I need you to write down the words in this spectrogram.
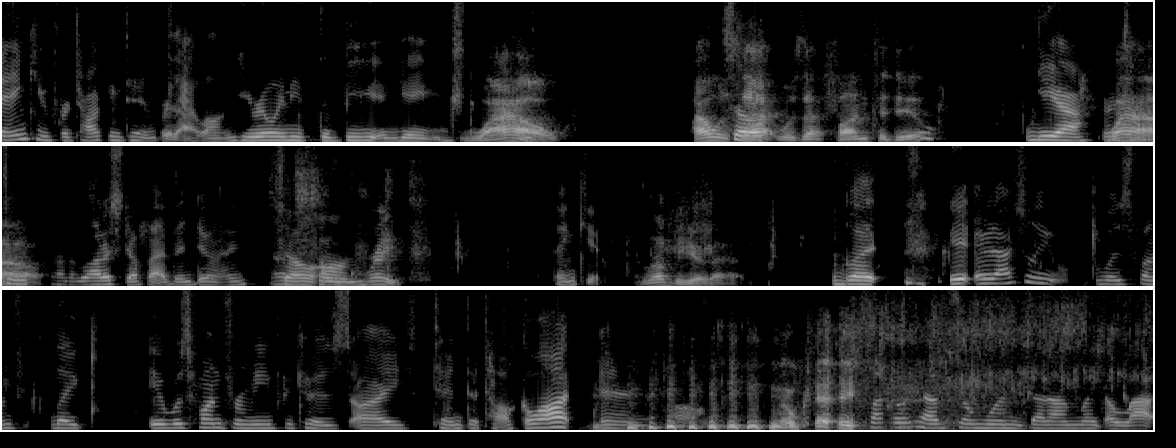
"Thank you for talking to him for that long. He really needs to be engaged." Wow. How was so, that? Was that fun to do? Yeah, I wow. talked to him about a lot of stuff I've been doing. That's so, so um, great. Thank you. I'd love to hear that but it, it actually was fun like it was fun for me because I tend to talk a lot and um, okay. I don't have someone that I'm like a lot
